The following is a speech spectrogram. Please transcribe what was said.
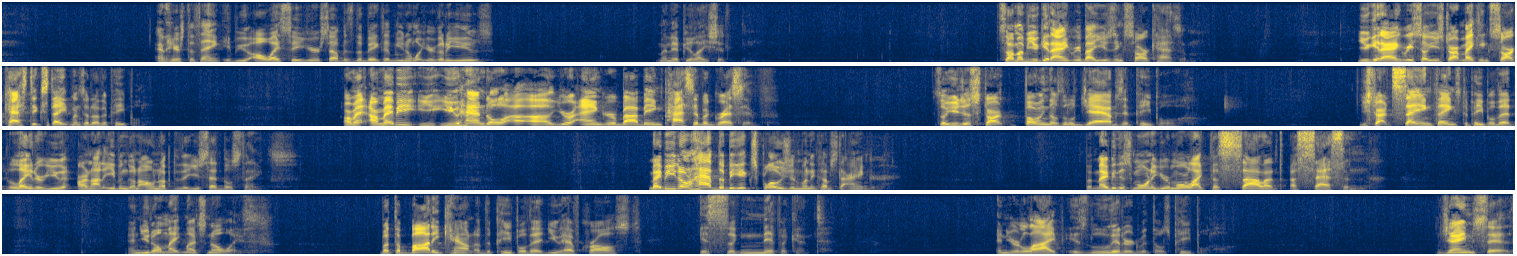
And here's the thing if you always see yourself as the victim, you know what you're going to use? Manipulation. Some of you get angry by using sarcasm. You get angry, so you start making sarcastic statements at other people. Or, may, or maybe you, you handle uh, uh your anger by being passive aggressive. So you just start throwing those little jabs at people you start saying things to people that later you are not even going to own up to that you said those things. Maybe you don't have the big explosion when it comes to anger. But maybe this morning you're more like the silent assassin. And you don't make much noise. But the body count of the people that you have crossed is significant. And your life is littered with those people. James says,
